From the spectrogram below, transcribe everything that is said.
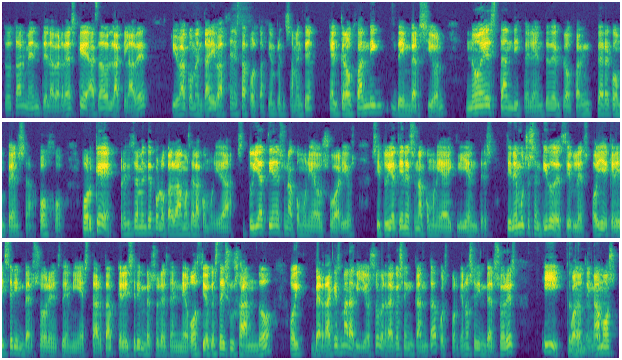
Totalmente, la verdad es que has dado la clave yo iba a comentar y iba a hacer esta aportación precisamente. El crowdfunding de inversión no es tan diferente del crowdfunding de recompensa. Ojo. ¿Por qué? Precisamente por lo que hablábamos de la comunidad. Si tú ya tienes una comunidad de usuarios, si tú ya tienes una comunidad de clientes, tiene mucho sentido decirles, oye, ¿queréis ser inversores de mi startup? ¿Queréis ser inversores del negocio que estáis usando? Hoy, ¿verdad que es maravilloso? ¿Verdad que os encanta? Pues ¿por qué no ser inversores? Y cuando tengamos,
